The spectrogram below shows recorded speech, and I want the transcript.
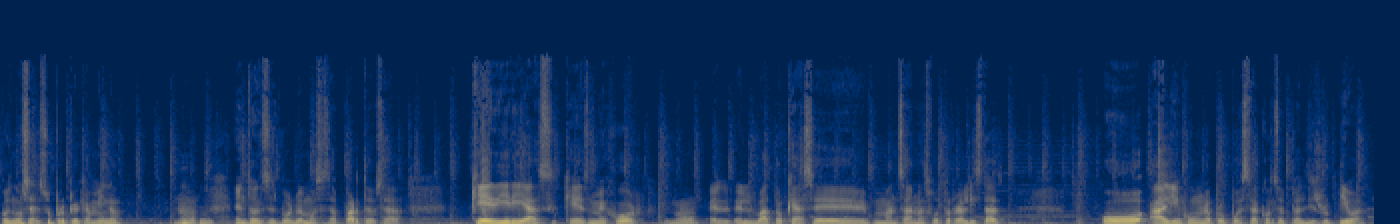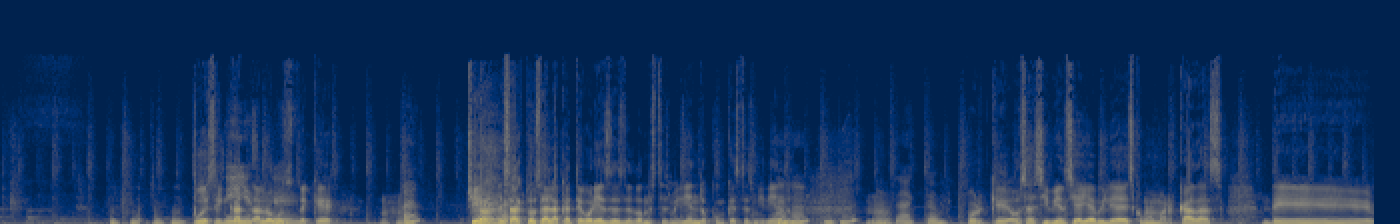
pues no sé, su propio camino, ¿no? Entonces volvemos a esa parte, o sea, ¿qué dirías que es mejor, ¿no? El, el vato que hace manzanas fotorrealistas o alguien con una propuesta conceptual disruptiva. Pues en catálogos de qué. ¿Ah? Sí, exacto, o sea, la categoría es desde dónde estés midiendo, con qué estés midiendo. Exacto. Porque, o sea, si bien sí hay habilidades como marcadas de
